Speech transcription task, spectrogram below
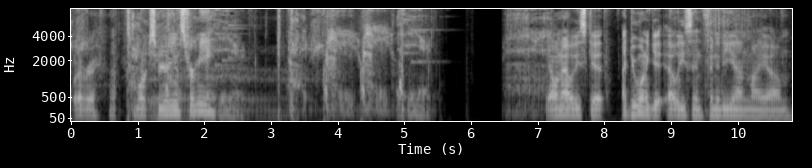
Whatever. That's more experience for me. Yeah, I want to at least get... I do want to get at least infinity on my, um...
